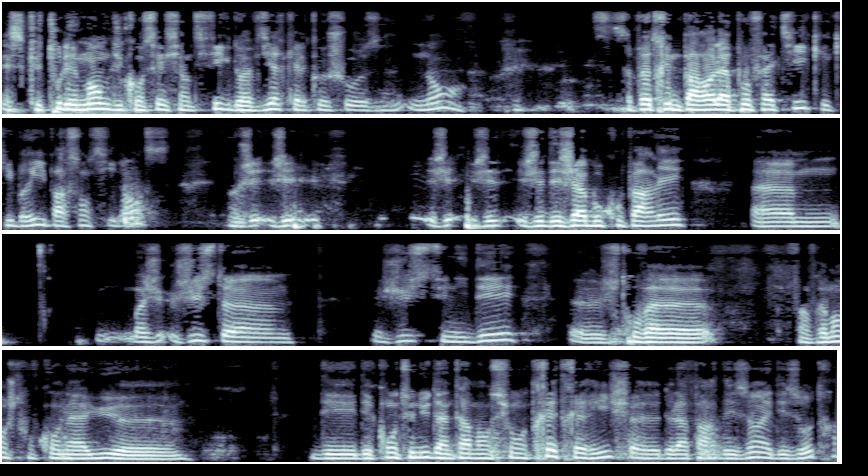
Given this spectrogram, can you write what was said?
Est-ce que tous les membres du conseil scientifique doivent dire quelque chose? Non. Ça peut être une parole apophatique et qui brille par son silence. J'ai déjà beaucoup parlé. Euh, moi, juste, euh, juste une idée. Euh, je trouve, enfin vraiment, je trouve qu'on a eu des, contenus d'intervention très très riches euh, de la part des uns et des autres,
